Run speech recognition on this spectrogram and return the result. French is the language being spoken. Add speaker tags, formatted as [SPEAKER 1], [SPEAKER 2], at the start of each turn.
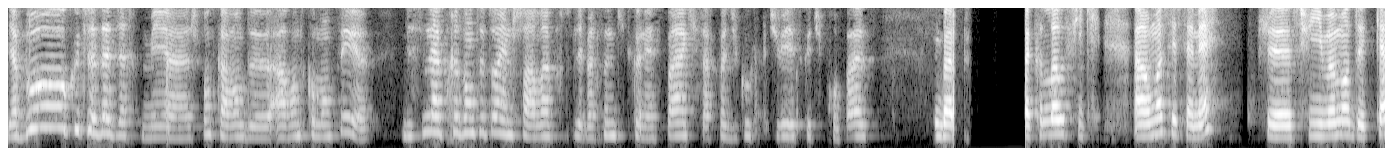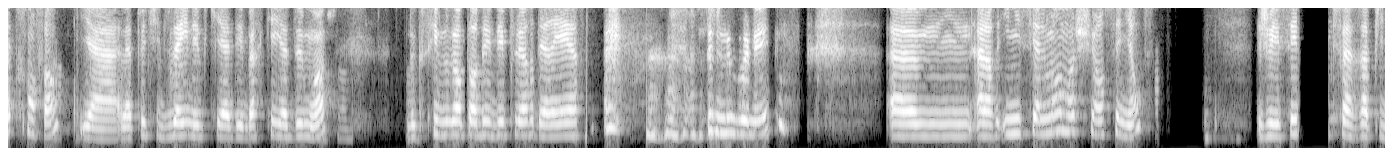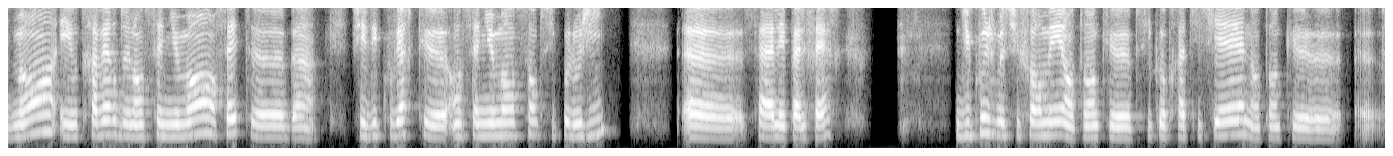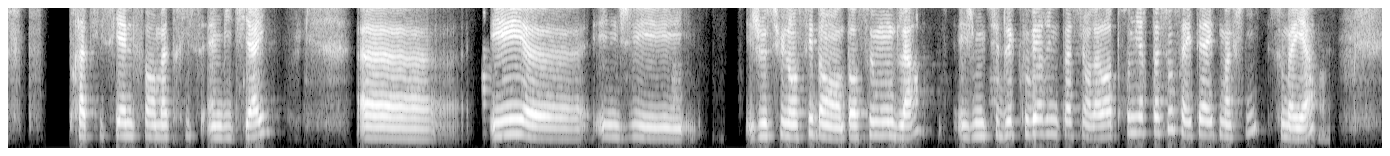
[SPEAKER 1] Il y a beaucoup de choses à dire, mais euh, je pense qu'avant de, avant de commencer, euh, Bismillah, présente-toi, Inch'Allah, pour toutes les personnes qui ne te connaissent pas, qui ne savent pas du coup qui tu es, ce que tu proposes.
[SPEAKER 2] Alors moi, c'est Sameh. Je suis maman de quatre enfants. Il y a la petite Zainab qui a débarqué il y a deux mois. Donc si vous entendez des pleurs derrière, c'est le nouveau-né. Euh, alors initialement, moi, je suis enseignante. Je vais essayer rapidement et au travers de l'enseignement, en fait, euh, ben, j'ai découvert que enseignement sans psychologie, euh, ça allait pas le faire. Du coup, je me suis formée en tant que psychopraticienne, en tant que euh, praticienne formatrice MBTI. Et, et j'ai, je me suis lancée dans, dans ce monde-là et je me suis découvert une passion. Alors, la première passion, ça a été avec ma fille, Soumaya.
